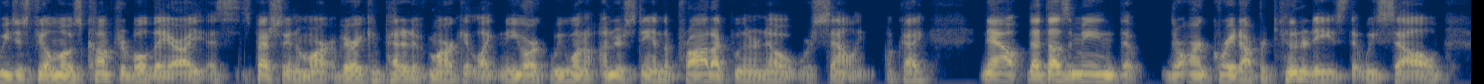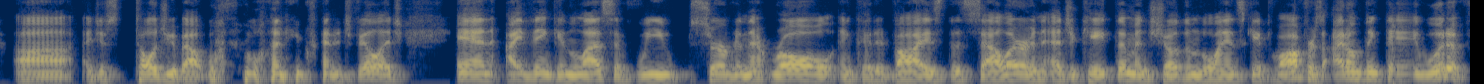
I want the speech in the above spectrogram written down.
we just feel most comfortable there, especially in a, mar- a, very competitive market like New York. We want to understand the product. We want to know what we're selling. Okay. Now, that doesn't mean that there aren't great opportunities that we sell. Uh, I just told you about one in Greenwich Village. And I think unless if we served in that role and could advise the seller and educate them and show them the landscape of offers, I don't think they would have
